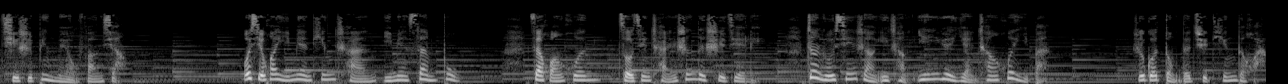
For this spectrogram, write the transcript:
其实并没有方向。我喜欢一面听蝉，一面散步，在黄昏走进蝉声的世界里，正如欣赏一场音乐演唱会一般。如果懂得去听的话，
